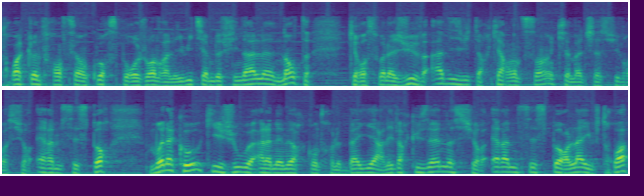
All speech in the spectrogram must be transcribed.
trois clubs français en course pour rejoindre les huitièmes de finale. Nantes qui reçoit la Juve à 18h45, match à suivre sur RMC Sport. Monaco qui joue à la même heure contre le Bayer Leverkusen sur RMC Sport Live 3.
